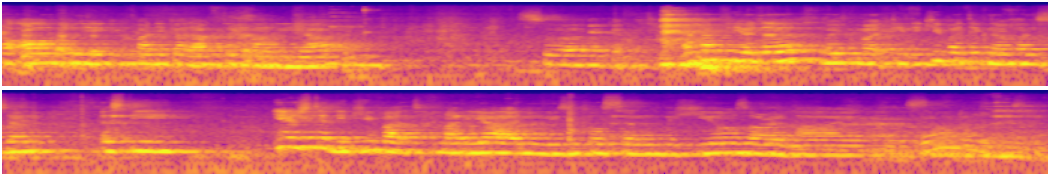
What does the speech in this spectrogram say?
Veral van die van die karakter Maria. So, okay. Ek gaan vir julle my, my die liedjie wat ek nou gaan sing is die eerste liedjie wat Maria in die musical sing, The Heels Are Alive. The sound of music.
